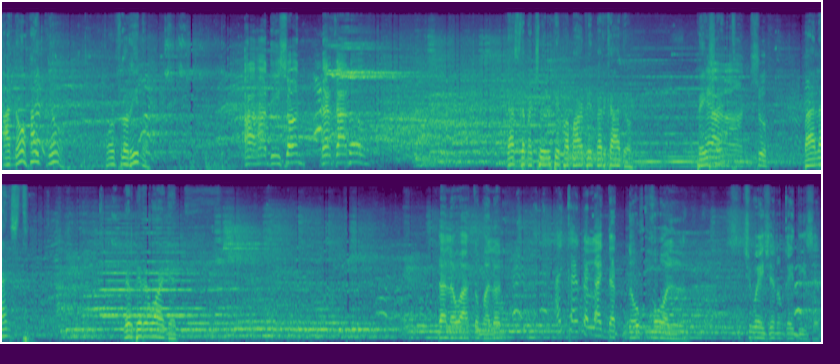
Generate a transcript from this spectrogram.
Ano height nyo? For Florino. Aha, Dison, Mercado. That's the maturity from Marvin Mercado. Patient, balanced, will be rewarded. dalawa tumalon. I kinda like that no call situation ng kay Dison.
